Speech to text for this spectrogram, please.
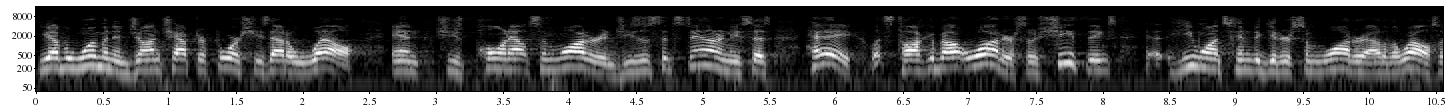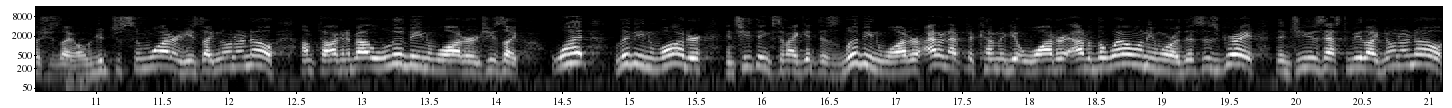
You have a woman in John chapter 4. She's at a well and she's pulling out some water and Jesus sits down and he says, Hey, let's talk about water. So she thinks he wants him to get her some water out of the well. So she's like, I'll get you some water. And he's like, No, no, no. I'm talking about living water. And she's like, What? Living water? And she thinks if I get this living water, I don't have to come and get water out of the well anymore. This is great. Then Jesus has to be like, No, no, no.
